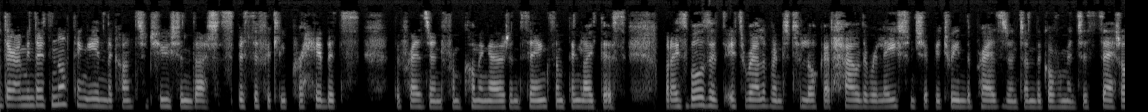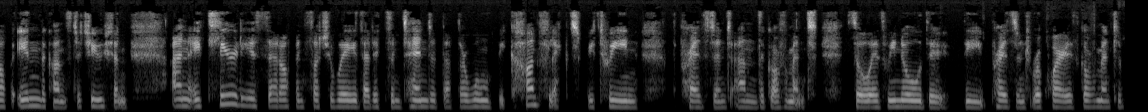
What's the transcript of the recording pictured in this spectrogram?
there. I mean, there's nothing in the Constitution that specifically prohibits the president from coming out and saying something like this. But I suppose it's, it's relevant to look at how the relationship between the president and the government is set up in the Constitution, and it clearly is set up in such a way that it's intended that there won't be conflict between the president and the government. So, as we know, the the president requires governmental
